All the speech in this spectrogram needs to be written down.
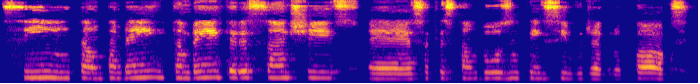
Sim, então também, também é interessante é, essa questão do uso intensivo de agrotóxico.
